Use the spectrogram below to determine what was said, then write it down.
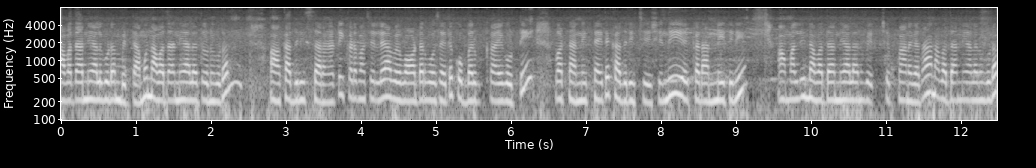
నవధాన్యాలు కూడా పెట్టాము. నవధాన్యాలతో కూడా కదిలిస్తారు అన్నట్టు ఇక్కడ మా చెల్లె అవి వాటర్ పోసి అయితే కొబ్బరికాయ కొట్టి వాటిని అన్నిటిని అయితే కదిలిచ్చేసింది. ఇక్కడ అన్నిటిని మళ్ళీ నవధాన్యాలను చెప్పాను కదా నవధాన్యాలను కూడా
